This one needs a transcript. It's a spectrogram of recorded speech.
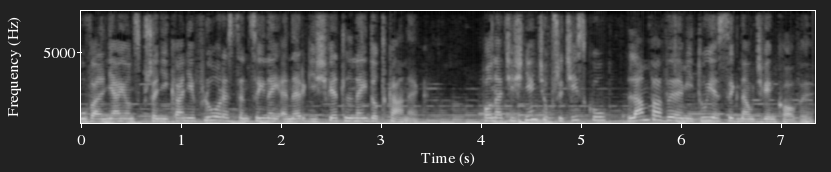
uwalniając przenikanie fluorescencyjnej energii świetlnej do tkanek. Po naciśnięciu przycisku lampa wyemituje sygnał dźwiękowy.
